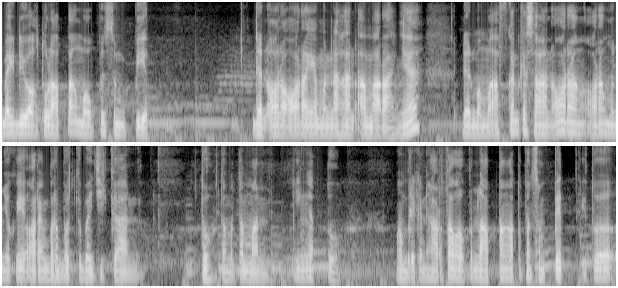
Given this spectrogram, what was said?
baik di waktu lapang maupun sempit dan orang-orang yang menahan amarahnya dan memaafkan kesalahan orang orang menyukai orang yang berbuat kebajikan tuh teman-teman ingat tuh memberikan harta walaupun lapang ataupun sempit. Itu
